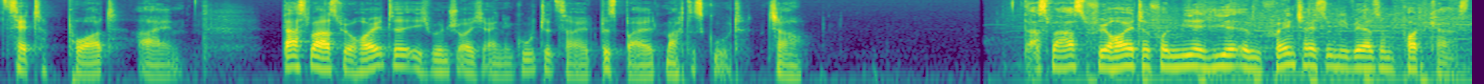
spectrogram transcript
ZPORT ein. Das war's für heute. Ich wünsche euch eine gute Zeit. Bis bald. Macht es gut. Ciao. Das war's für heute von mir hier im Franchise Universum Podcast.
